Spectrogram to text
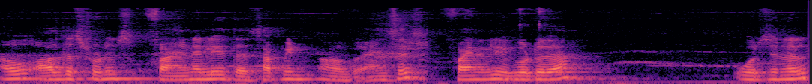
Now all the students finally the submit uh, answers. Finally go to the original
